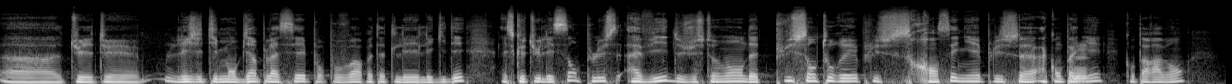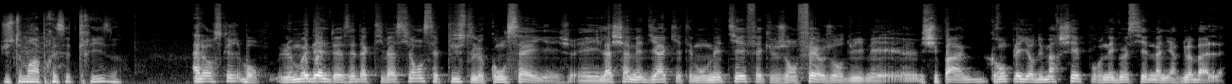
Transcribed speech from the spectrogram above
euh, tu, es, légitimement bien placé pour pouvoir peut-être les, les, guider. Est-ce que tu les sens plus avides justement d'être plus entourés, plus renseignés, plus euh, accompagnés mmh. qu'auparavant, justement après cette crise? Alors, ce que bon, le modèle de Z activation, c'est plus le conseil et, l'achat média qui était mon métier fait que j'en fais aujourd'hui. Mais euh, je suis pas un grand player du marché pour négocier de manière globale.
